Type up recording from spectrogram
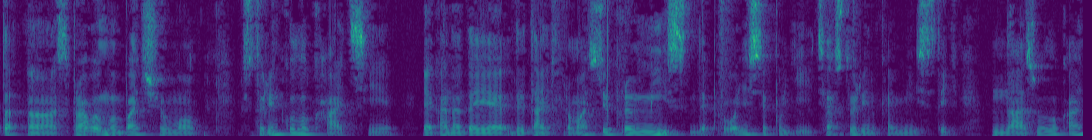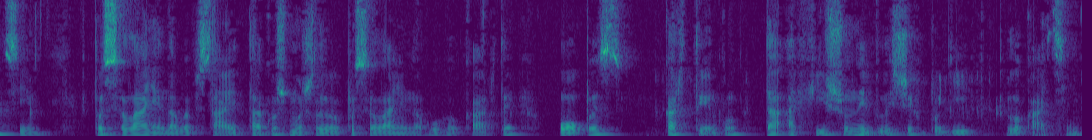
Та е, справа ми бачимо сторінку локації, яка надає детальну інформацію про місце, де проводяться події. Ця сторінка містить назву локації, посилання на веб-сайт, також можливе посилання на Google карти, опис, картинку та афішу найближчих подій локації.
